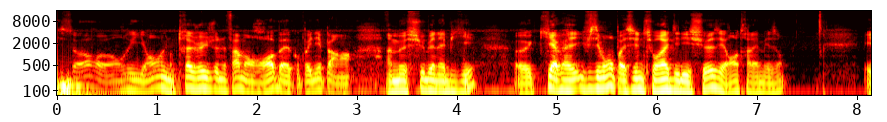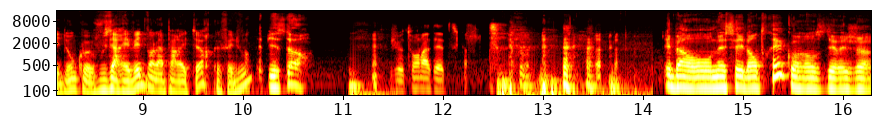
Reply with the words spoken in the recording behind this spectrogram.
qui sort euh, en riant, une très jolie jeune femme en robe, accompagnée par un, un monsieur bien habillé, euh, qui a visiblement passé une soirée délicieuse et rentre à la maison. Et donc, euh, vous arrivez devant l'appariteur, que faites-vous? La pièce d'or. Je tourne la tête. Eh ben, on essaye d'entrer, quoi. On se dirige euh,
